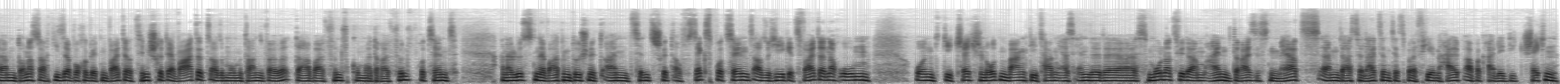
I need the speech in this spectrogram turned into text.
ähm, Donnerstag dieser Woche wird ein weiterer Zinsschritt erwartet. Also momentan sind wir da bei 5,35 Prozent. Analysten erwarten im Durchschnitt einen Zinsschritt auf 6 Prozent. Also hier geht es weiter nach oben. Und die tschechische Notenbank, die tagen erst Ende des Monats wieder am 31. März. Ähm, da ist der Leitzins jetzt bei 4,5, aber gerade die Tschechen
